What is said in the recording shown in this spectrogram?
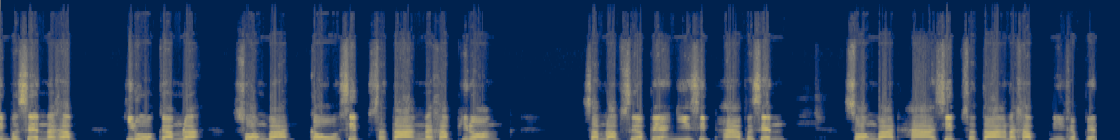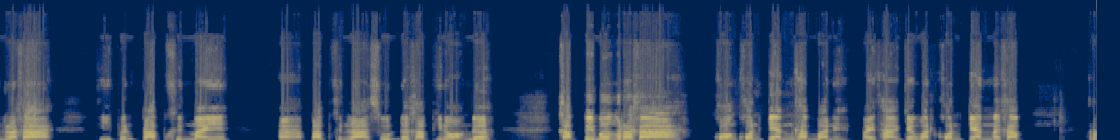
30%นะครับ กิโลกรัมละ 2 บาท90สตางค์นะครับ พี่น้อง สำหรับเสื้อแป้ง25% 2บาท50สตางค์นะครับ นี่ก็เป็นราคาที่เพิ่นปรับขึ้นใหม่อ่าปรับขึ้นล่าสุดนะครับ พี่น้องเด้อครับไปเบิ่งราคาของขอนแก่นครับบ้านนี้ไปทางจังหวัดขอนแก่นนะครับโร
